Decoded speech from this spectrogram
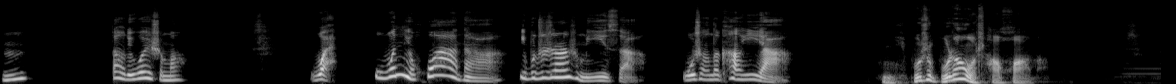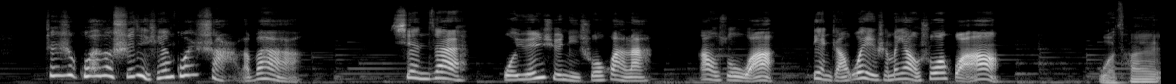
嗯，到底为什么？喂，我问你话呢，你不吱声什么意思啊？无声的抗议啊？你不是不让我插话吗？真是关了十几天，关傻了吧？现在我允许你说话啦。告诉我，店长为什么要说谎？我猜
